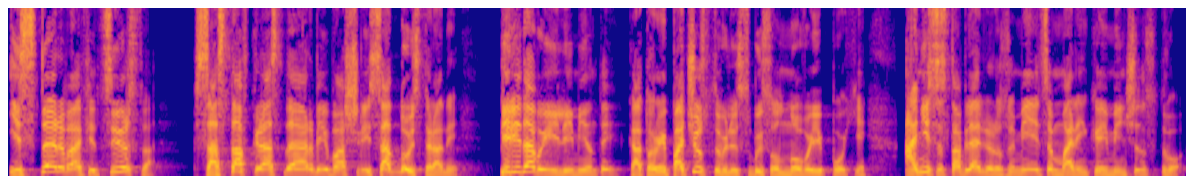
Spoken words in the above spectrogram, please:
из старого офицерства в состав Красной Армии вошли, с одной стороны, передовые элементы, которые почувствовали смысл новой эпохи, они составляли, разумеется, маленькое меньшинство.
